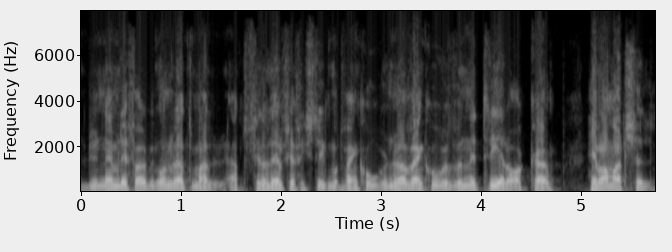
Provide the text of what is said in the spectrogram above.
du nämnde i förbigående att, de att Philadelphia fick stryk mot Vancouver. Nu har Vancouver vunnit tre raka hemmamatcher.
